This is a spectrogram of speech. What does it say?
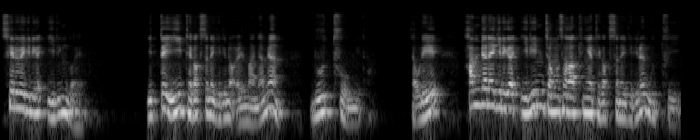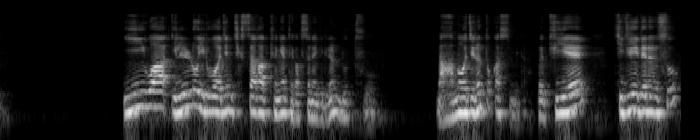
세로의 길이가 1인 거예요. 이때 이 대각선의 길이는 얼마냐면 루트 5입니다. 자, 우리 한 변의 길이가 1인 정사각형의 대각선의 길이는 루트 2. 2와 1로 이루어진 직사각형의 대각선의 길이는 루트 5. 나머지는 똑같습니다. 그 뒤에 기준이 되는 수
